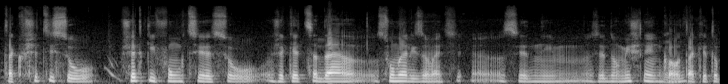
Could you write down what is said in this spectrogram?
tak všetci sú, všetky funkcie sú, že keď sa dá sumerizovať s, jedným, s jednou myšlienkou, mm. tak je to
